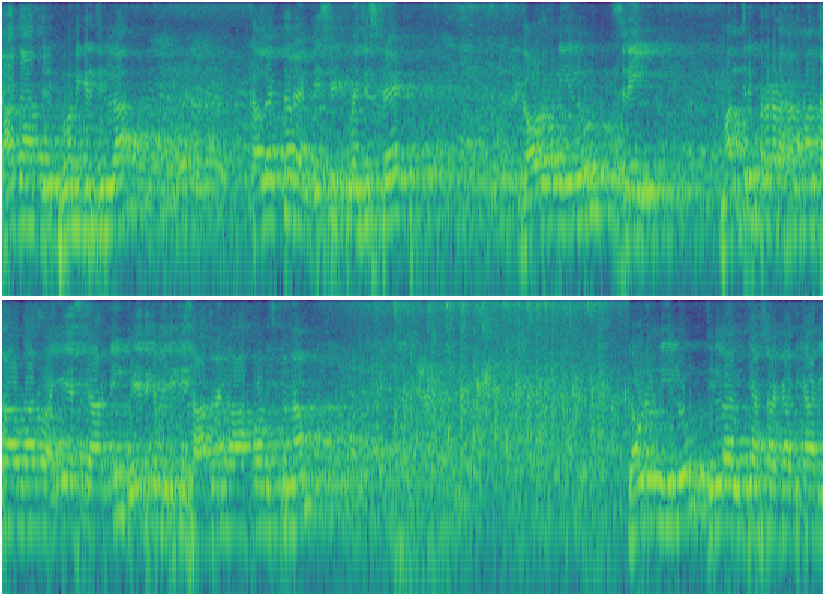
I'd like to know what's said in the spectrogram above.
యాదాద్రి భువనగిరి జిల్లా కలెక్టర్ అండ్ డిస్ట్రిక్ట్ మెజిస్ట్రేట్ గౌరవనీయులు శ్రీ మంత్రి ప్రకట హనుమంతరావు గారు ఐఏఎస్ గారిని వేదిక మీదకి సాధారణంగా ఆహ్వానిస్తున్నాం గౌరవనీయులు జిల్లా విద్యాశాఖ అధికారి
